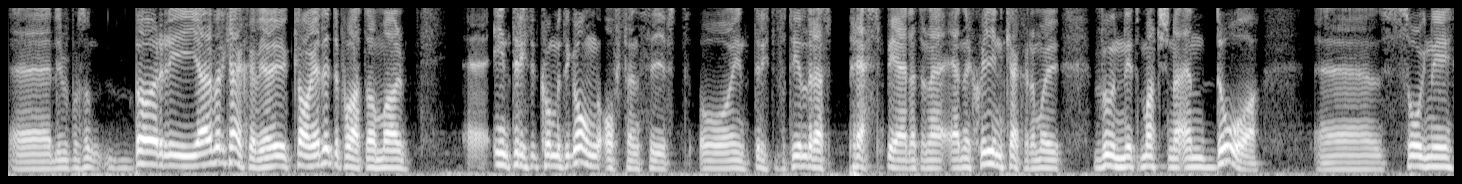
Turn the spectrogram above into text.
Eh, Liverpool som börjar väl kanske, vi har ju klagat lite på att de har eh, inte riktigt kommit igång offensivt och inte riktigt fått till det där pressspelet och den här energin kanske. De har ju vunnit matcherna ändå. Eh, såg ni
